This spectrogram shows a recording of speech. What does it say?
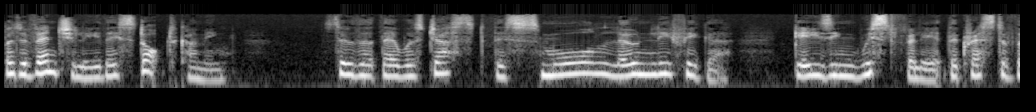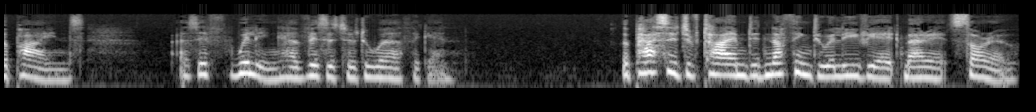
but eventually they stopped coming, so that there was just this small, lonely figure gazing wistfully at the crest of the pines, as if willing her visitor to earth again. The passage of time did nothing to alleviate Mariette's sorrow.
